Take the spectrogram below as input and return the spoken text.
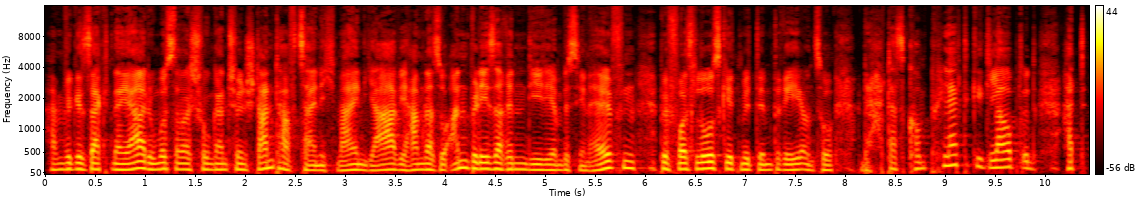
haben wir gesagt, na ja, du musst aber schon ganz schön standhaft sein. Ich meine, ja, wir haben da so Anbläserinnen, die dir ein bisschen helfen, bevor es losgeht mit dem Dreh und so. Und er hat das komplett geglaubt und hat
